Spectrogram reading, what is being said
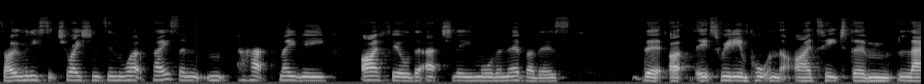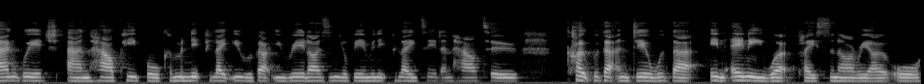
so many situations in the workplace, and perhaps maybe I feel that actually more than ever there's that uh, it's really important that I teach them language and how people can manipulate you without you realizing you're being manipulated and how to cope with that and deal with that in any workplace scenario or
